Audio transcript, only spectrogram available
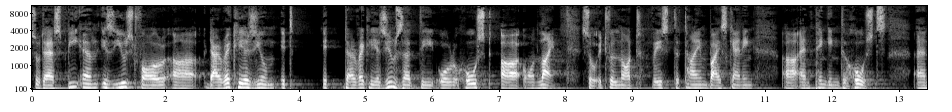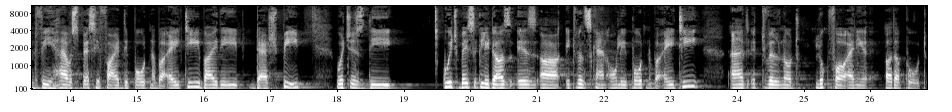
So dash pn is used for uh, directly assume it it directly assumes that the or host are online. So it will not waste the time by scanning uh, and pinging the hosts. And we have specified the port number 80 by the dash p, which is the which basically does is uh, it will scan only port number 80 and it will not look for any other port.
